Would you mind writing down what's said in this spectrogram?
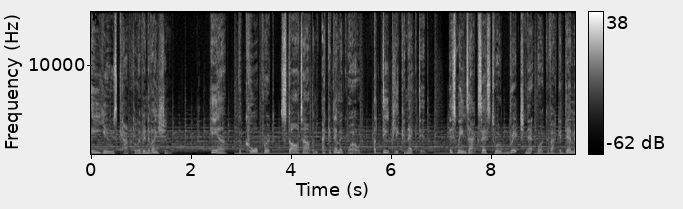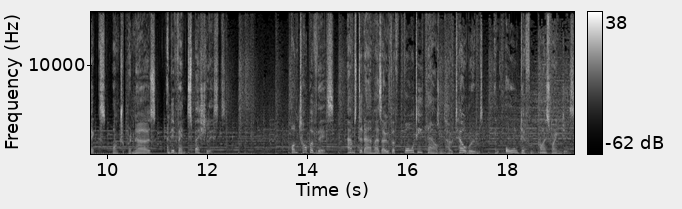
EU's capital of innovation. Here, the corporate, startup, and academic world are deeply connected. This means access to a rich network of academics, entrepreneurs, and event specialists. On top of this, Amsterdam has over 40,000 hotel rooms in all different price ranges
